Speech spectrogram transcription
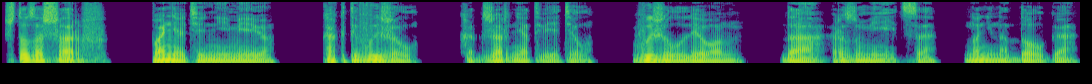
«Что за шарф?» «Понятия не имею». «Как ты выжил?» Хаджар не ответил. «Выжил ли он?» «Да, разумеется, но ненадолго.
